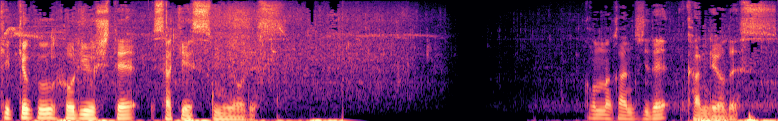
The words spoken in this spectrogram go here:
結局保留して先へ進むようです。こんな感じで完了です。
